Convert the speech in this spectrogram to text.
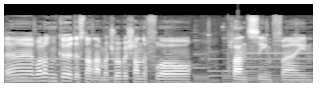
Uh, well, looking good. There's not that much rubbish on the floor. Plants seem fine.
